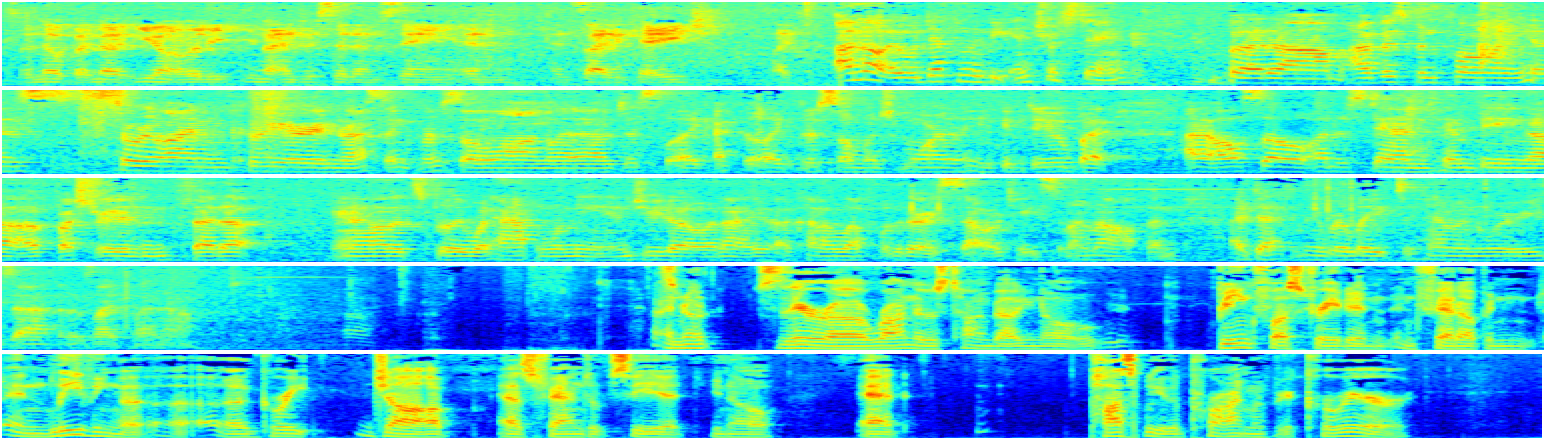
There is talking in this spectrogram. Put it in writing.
So no, but no, you don't really, you're not interested in seeing in inside a cage, like I know it would definitely be interesting, but um, I've just been following his storyline and career in wrestling for so long that I was just like, I feel like there's so much more that he could do. But I also understand him being uh, frustrated and fed up. You know, that's really what happened with me in judo, and I, I kind of left with a very sour taste in my mouth. And I definitely relate to him and where he's at in his life right now. I know there. Uh, Ronda was talking about you know being frustrated and, and fed up and, and leaving a a great job as fans would see it. You know, at possibly the prime of your career,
